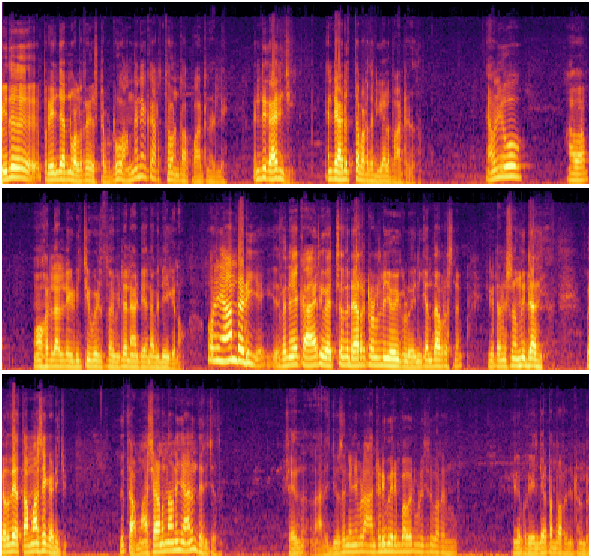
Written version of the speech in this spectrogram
ഇത് പ്രിയഞ്ചേട്ടന് വളരെ ഇഷ്ടപ്പെട്ടു. അങ്ങനെയൊക്കെ അർത്ഥമുണ്ട് ആ പാട്ടിനല്ലേ? എന്റെ കാര്യം ചെയ്യും. എന്റെ അടുത്ത പടത്തിൽ ഇയാൾ പാട്ടെഴുതും. ഞാൻ പറഞ്ഞു ഓ ആവാം. മോഹൻലാലിനെ ഇടിച്ച് വീഴ്ത്തുന്ന വില്ലനായിട്ട് ഞാൻ അഭിനയിക്കണോ? അപ്പോൾ ഞാൻ റെഡി. ഇവനെയൊക്കെ ആര് വെച്ചത് ഡയറക്ടറോട് ചോദിക്കുള്ളൂ. എനിക്കെന്താ പ്രശ്നം? എനിക്ക് ടെൻഷനൊന്നും ഇല്ലാതെ വെറുതെ തമാശയ്ക്ക് അടിച്ചു. ഇത് തമാശയാണെന്നാണ് ഞാനും ധരിച്ചത്. പക്ഷേ നാലഞ്ച് ദിവസം കഴിഞ്ഞപ്പോൾ ആന്റണി വരുമ്പോൾ അവർ വിളിച്ചിട്ട് പറയുന്നു. ഇങ്ങനെ പ്രിയഞ്ചേട്ടൻ പറഞ്ഞിട്ടുണ്ട്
